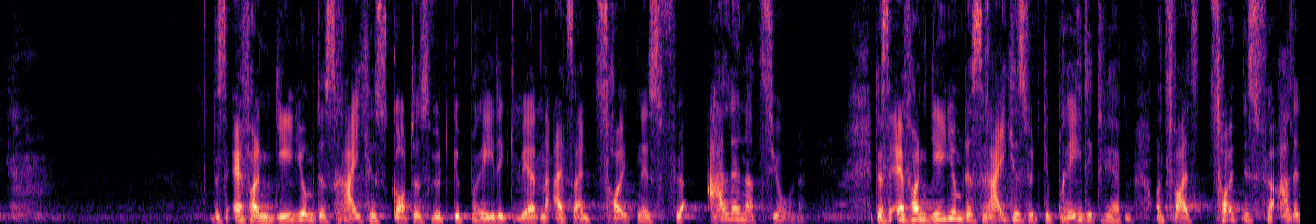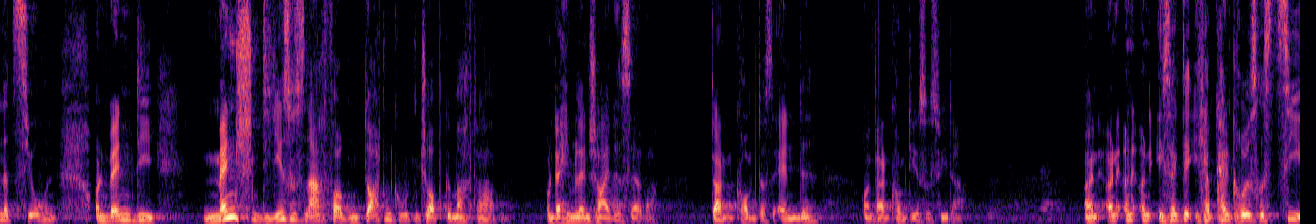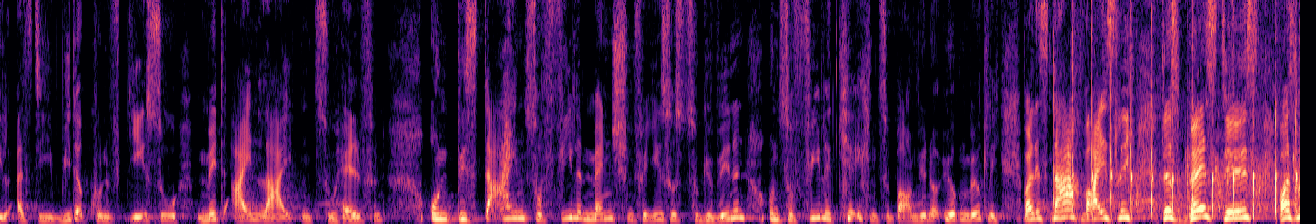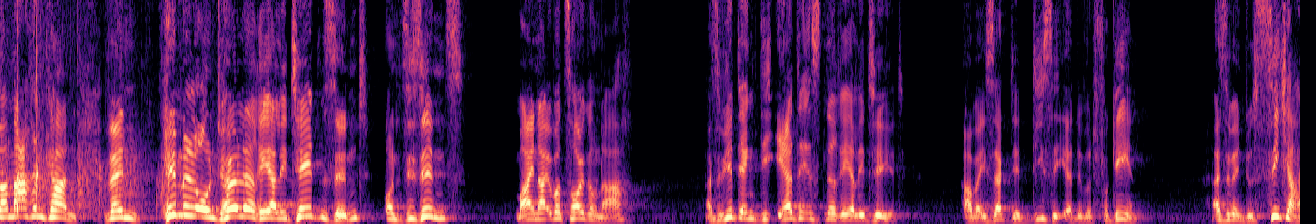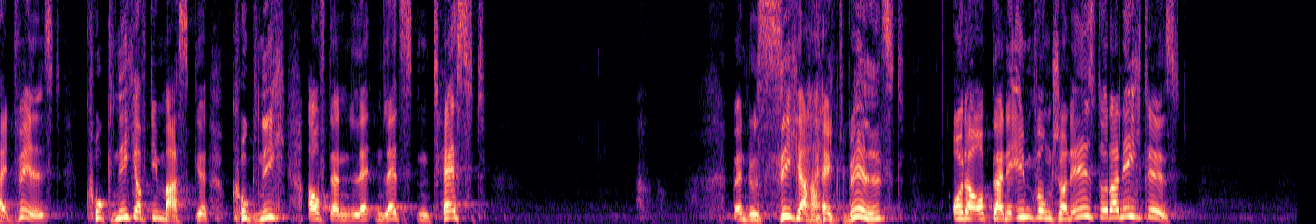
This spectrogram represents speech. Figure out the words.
Das Evangelium des Reiches Gottes wird gepredigt werden als ein Zeugnis für alle Nationen. Das Evangelium des Reiches wird gepredigt werden. Und zwar als Zeugnis für alle Nationen. Und wenn die Menschen, die Jesus nachfolgen, dort einen guten Job gemacht haben und der Himmel entscheidet es selber, dann kommt das Ende und dann kommt Jesus wieder. Und, und, und ich sagte, ich habe kein größeres Ziel, als die Wiederkunft Jesu mit einleiten zu helfen und bis dahin so viele Menschen für Jesus zu gewinnen und so viele Kirchen zu bauen, wie nur irgend möglich. Weil es nachweislich das Beste ist, was man machen kann. Wenn Himmel und Hölle Realitäten sind, und sie sind's, meiner Überzeugung nach, also wir denken, die Erde ist eine Realität. Aber ich sage dir, diese Erde wird vergehen. Also wenn du Sicherheit willst, guck nicht auf die Maske, guck nicht auf deinen letzten Test. Wenn du Sicherheit willst oder ob deine Impfung schon ist oder nicht ist.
